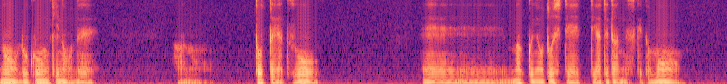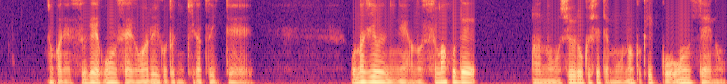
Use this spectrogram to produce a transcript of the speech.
の録音機能で、あの、撮ったやつを、えー、Mac に落としてってやってたんですけども、なんかね、すげえ音声が悪いことに気がついて、同じようにね、あの、スマホであの、収録してても、なんか結構音声の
